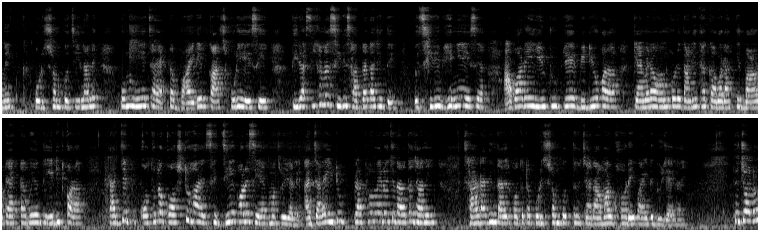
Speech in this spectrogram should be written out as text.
অনেক পরিশ্রম করছি। নাহলে কোনো মেয়ে চায় একটা বাইরের কাজ করে এসে তিরাশিখানা সিঁড়ি সাঁতরাগাছিতে, ওই সিঁড়ি ভেঙে এসে আবার এই ইউটিউবে ভিডিও করা, ক্যামেরা অন করে দাঁড়িয়ে থাকা আবার রাত্রি বারোটা একটা পর্যন্ত এডিট করা, তার যে কতটা কষ্ট হয়, সে যে করে সে একমাত্র জানে। আর যারা ইউটিউব প্ল্যাটফর্মে রয়েছে, তারা তো জানেই সারাটা দিন তাদের কতটা পরিশ্রম করতে হচ্ছে, আর আমার ঘরে বাইরে দু জায়গায়। তো চলো,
